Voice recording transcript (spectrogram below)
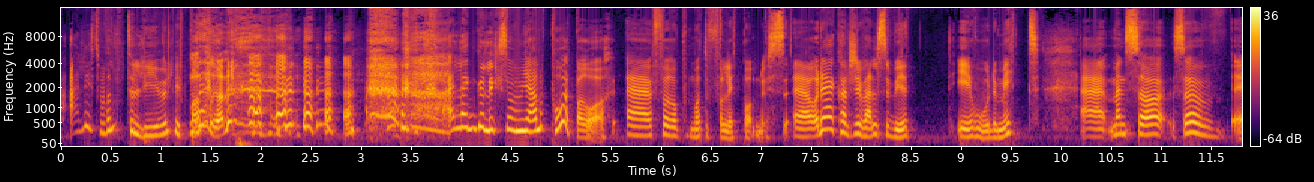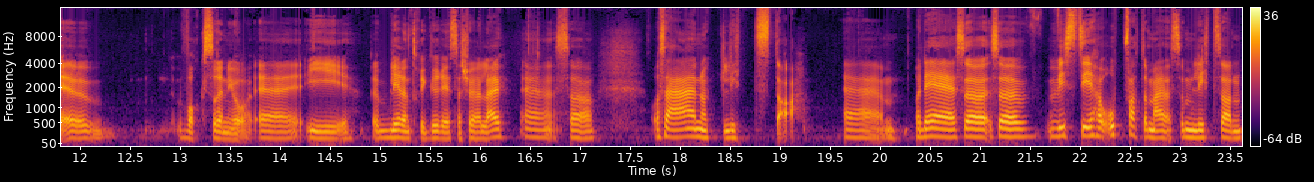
Jeg er litt vant til å lyve litt på alderen. liksom gjerne på et par år eh, for å på en måte få litt pondus. Eh, og det er kanskje vel så mye i hodet mitt. men så, så vokser en jo i Blir en tryggere i seg sjøl òg. og så er jeg nok litt sta. Og det, så, så, hvis de har oppfatta meg som litt sånn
